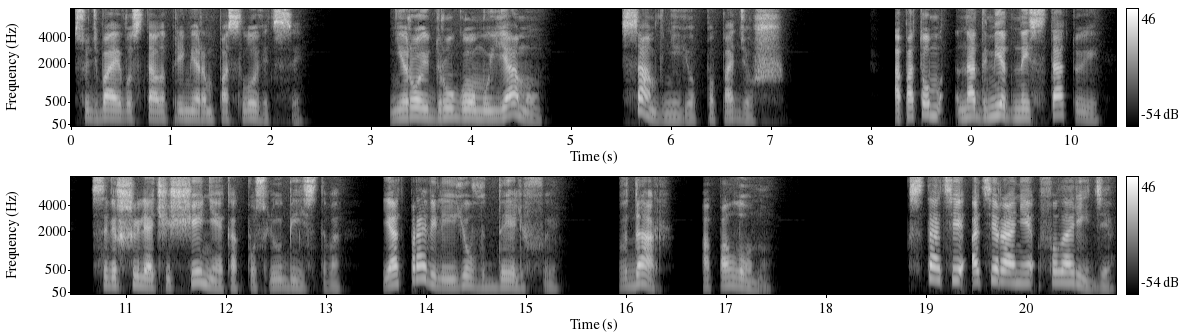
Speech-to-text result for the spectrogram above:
Судьба его стала примером пословицы «Не рой другому яму, сам в нее попадешь». а потом над медной статуей совершили очищение, как после убийства, и отправили ее в Дельфы, в дар Аполлону. Кстати, о тиране Фалариде.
